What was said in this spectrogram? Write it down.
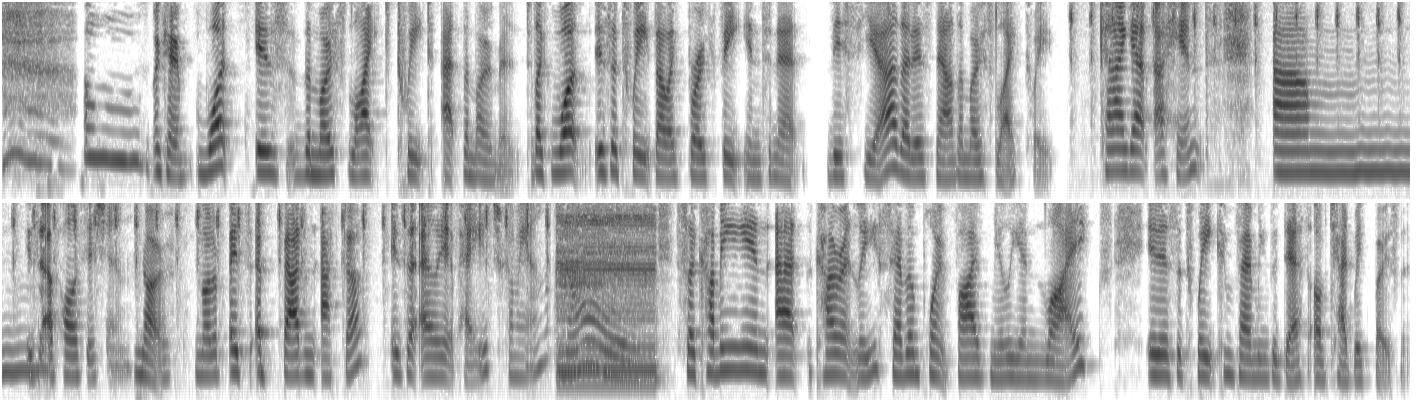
um, okay, what is the most liked tweet at the moment? Like, what is a tweet that like broke the internet this year that is now the most liked tweet? Can I get a hint? Um, Is it a politician? no, not a. It's about an actor. Is it Elliot Page coming out? No. So coming in at currently 7.5 million likes, it is a tweet confirming the death of Chadwick Boseman.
